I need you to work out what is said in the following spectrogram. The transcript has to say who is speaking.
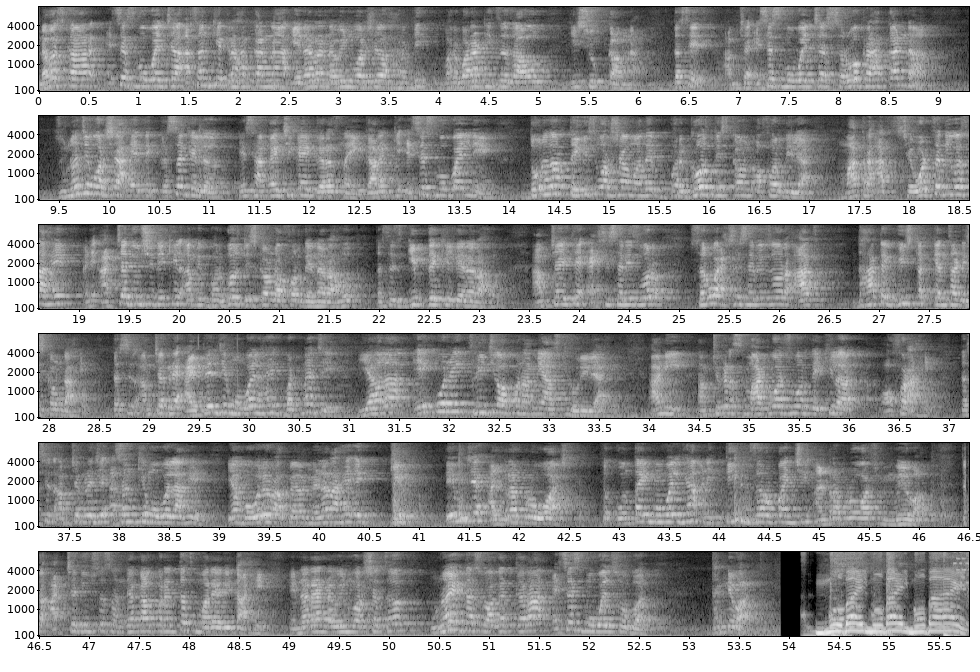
Speaker 1: नमस्कार S S मोबाईलच्या असंख्य ग्राहकांना येणारं नवीन वर्ष हार्दिक भरभराटीचं जावो ही शुभकामना. तसेच आमच्या एस एस मोबाईलच्या सर्व ग्राहकांना जुनं जे वर्ष आहे ते कसं गेलं हे सांगायची काही गरज नाही. कारण की एस एस मोबाईलने दोन हजार तेवीस वर्षामध्ये भरघोस डिस्काउंट ऑफर दिल्या. मात्र आज शेवटचा दिवस आहे आणि आजच्या दिवशी देखील आम्ही भरघोस डिस्काउंट ऑफर देणार आहोत. तसेच गिफ्ट देखील देणार आहोत. आमच्या इथे ऍक्सेसरीजवर सर्व ऍक्सेसरीजवर आज दहा ते वीस टक्क्यांचा डिस्काउंट आहे. तसेच आमच्याकडे आयपीएल जे मोबाईल आहेत बटनाचे याला एक वर एक फ्रीची ऑफर आम्ही आज ठेवलेली आहे. आणि आमच्याकडे स्मार्ट वॉचवर देखील ऑफर आहे. तसेच आमच्याकडे जे असंख्य मोबाईल आहेत या मोबाईलवर आपल्याला मिळणार आहे एक गिफ्ट ते म्हणजे अल्ट्रा प्रो वॉच तर कोणताही मोबाईल घ्या आणि तीन हजार रुपयांची अल्ट्रा प्रो वॉच मिळवा. तर आजच्या दिवस संध्याकाळपर्यंतच मर्यादित आहे. येणाऱ्या नवीन वर्षाचं पुन्हा एकदा स्वागत करा एस एस मोबाईल सोबत. धन्यवाद.
Speaker 2: Mobile mobile mobile.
